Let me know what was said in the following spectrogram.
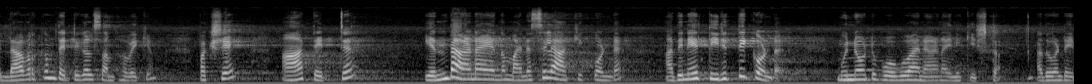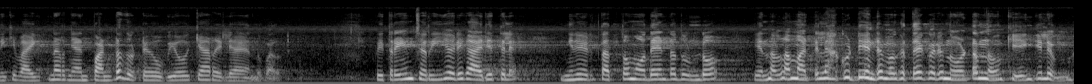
എല്ലാവർക്കും തെറ്റുകൾ സംഭവിക്കും. പക്ഷേ ആ തെറ്റ് എന്താണ് എന്ന് മനസ്സിലാക്കിക്കൊണ്ട് അതിനെ തിരുത്തിക്കൊണ്ട് മുന്നോട്ട് പോകുവാനാണ് എനിക്കിഷ്ടം. അതുകൊണ്ട് എനിക്ക് വൈറ്റ്നർ ഞാൻ പണ്ട് തൊട്ടേ ഉപയോഗിക്കാറില്ല എന്ന് പറഞ്ഞു. അപ്പോൾ ഇത്രയും ചെറിയൊരു കാര്യത്തിൽ ഇങ്ങനെ ഒരു തത്വം ഓതേണ്ടതുണ്ടോ എന്നുള്ള മട്ടിൽ ആ കുട്ടി എന്റെ മുഖത്തേക്കൊരു നോട്ടം നോക്കിയെങ്കിലും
